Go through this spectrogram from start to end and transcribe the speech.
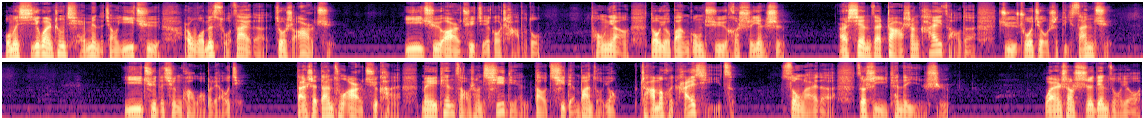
我们习惯称前面的叫一区，而我们所在的就是二区。一区、二区结构差不多。同样都有办公区和实验室，而现在炸山开凿的，据说就是第三区。一区的情况我不了解，但是单从二区看，每天早上七点到七点半左右，闸门会开启一次，送来的则是一天的饮食。晚上十点左右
